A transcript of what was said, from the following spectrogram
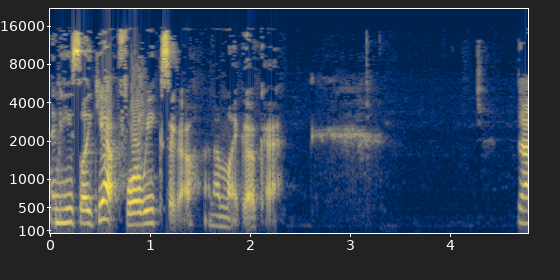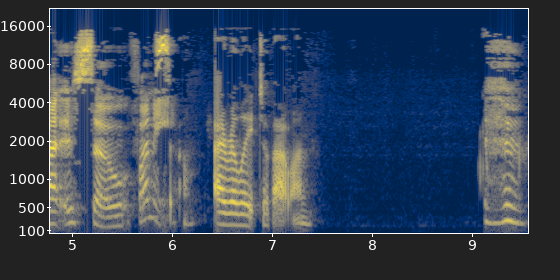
And he's like, yeah, four weeks ago. And I'm like, okay. That is so funny. So I relate to that one.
